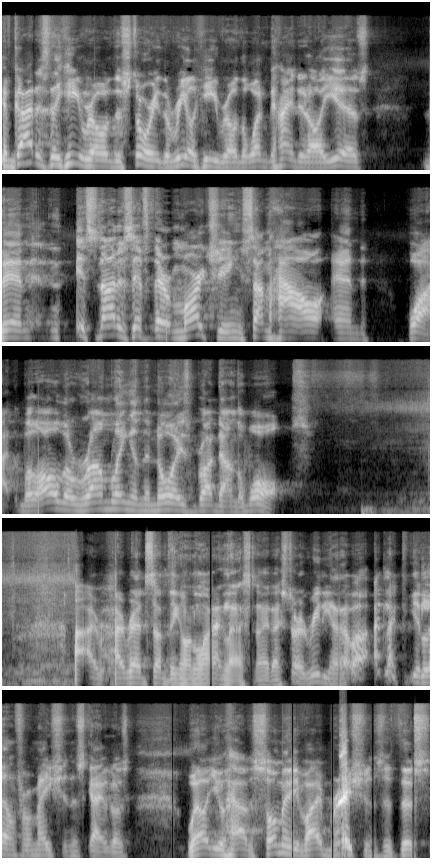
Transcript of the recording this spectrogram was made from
If God is the hero of the story, the real hero, the one behind it all, he is, then it's not as if they're marching somehow and what? Well, all the rumbling and the noise brought down the walls. I, I read something online last night. I started reading. I thought, well, I'd like to get a little information. This guy goes, "Well, you have so many vibrations at this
